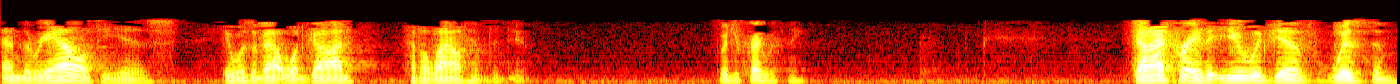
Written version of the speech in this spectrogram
And the reality is, it was about what God had allowed him to do. Would you pray with me? God, I pray that you would give wisdom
